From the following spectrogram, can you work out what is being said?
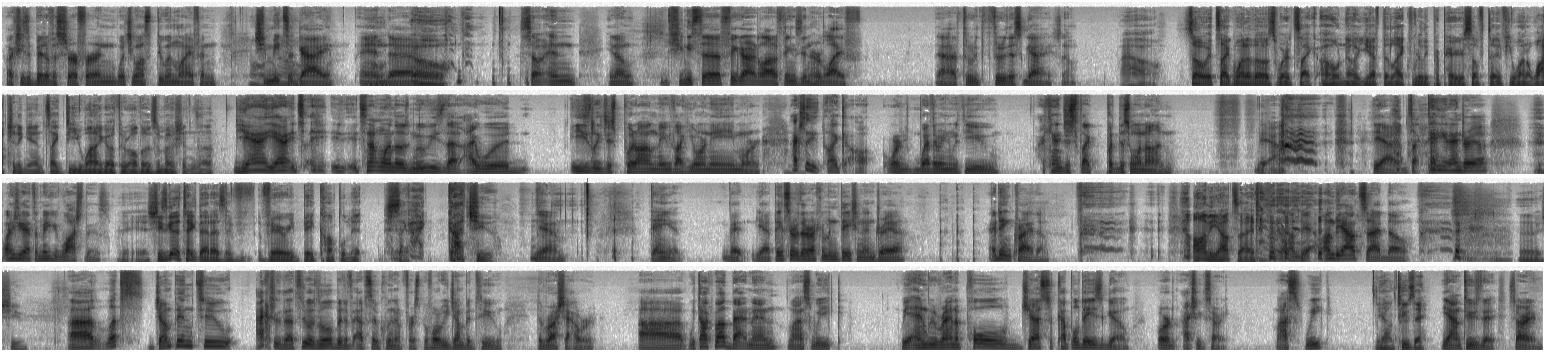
Like she's a bit of a surfer and what she wants to do in life, and she meets a guy, and uh, Oh, so and you know she needs to figure out a lot of things in her life uh, through through this guy. So Wow. So it's like one of those where it's like, oh no, you have to like really prepare yourself to if you want to watch it again. It's like, do you want to go through all those emotions, huh? yeah, yeah, it's it's not one of those movies that I would easily just put on. Maybe like Your Name or actually like uh, or Weathering with You. I can't just like put this one on. Yeah, yeah. It's like, dang it, Andrea, why'd you have to make me watch this? Yeah, she's gonna take that as a v- very big compliment. She's like, I got you. Yeah. Dang it. But yeah, thanks for the recommendation, Andrea. I didn't cry though. On the outside. on the on the outside though. oh shoot. Uh let's jump into actually let's do a little bit of episode cleanup first before we jump into the rush hour. Uh we talked about Batman last week. We and we ran a poll just a couple days ago. Or actually sorry. Last week? Yeah, on Tuesday. Yeah, on Tuesday. Sorry,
